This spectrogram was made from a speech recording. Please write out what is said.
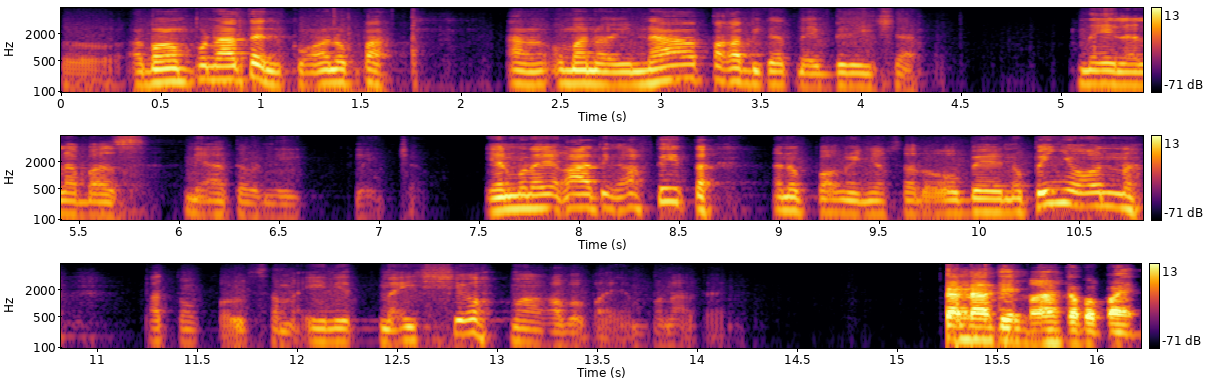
So, abangan po natin kung ano pa ang umano ay napakabigat na ebidensya na ilalabas ni Attorney Glenn Chong. Yan muna yung ating update. Ano po ang inyong saloobin, opinion patungkol sa mainit na isyo, mga kababayan po natin. natin mga kababayan.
